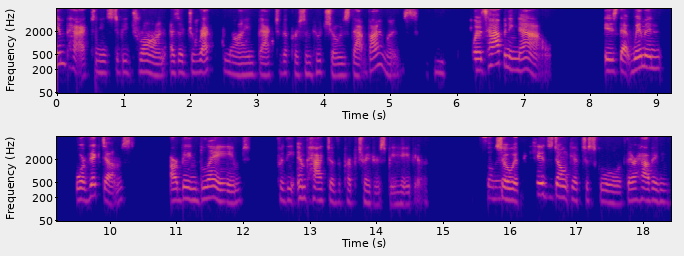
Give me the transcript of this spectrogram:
impact needs to be drawn as a direct line back to the person who chose that violence. Mm-hmm. What's happening now is that women or victims are being blamed for the impact of the perpetrator's behavior. Absolutely. So if kids don't get to school, if they're having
